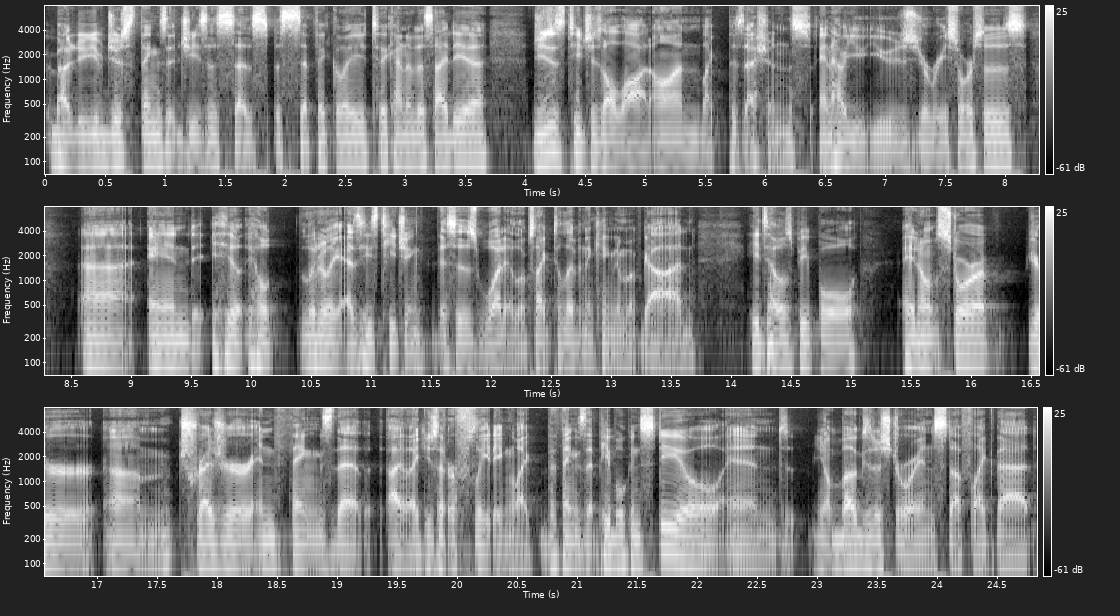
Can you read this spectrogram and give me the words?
about just things that Jesus says specifically to kind of this idea. Jesus teaches a lot on like possessions and how you use your resources. Uh, and he'll he'll literally as he's teaching, this is what it looks like to live in the kingdom of God. He tells people, "Hey, don't store up your um, treasure in things that, I like you said, are fleeting, like the things that people can steal and you know bugs destroy and stuff like that."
